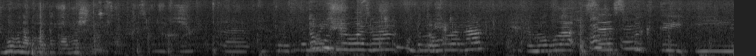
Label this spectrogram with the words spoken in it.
Чому вона була така важлива? Тому що вона, тому вона могла все спекти і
